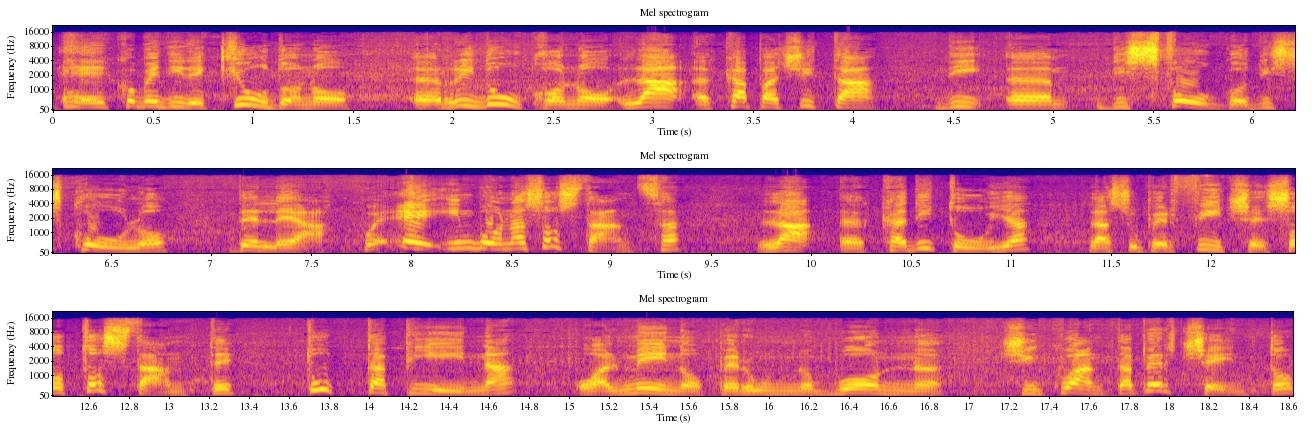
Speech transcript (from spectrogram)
eh, come dire, chiudono, eh, riducono la eh, capacità di, eh, di sfogo, di scolo delle acque e in buona sostanza la eh, caditoia, la superficie sottostante, tutta piena o almeno per un buon 50%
